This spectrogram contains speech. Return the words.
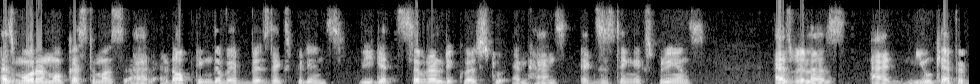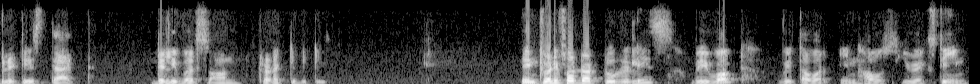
As more and more customers are adopting the web-based experience, we get several requests to enhance existing experience as well as add new capabilities that delivers on productivity. In 24.2 release, we worked with our in-house UX team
